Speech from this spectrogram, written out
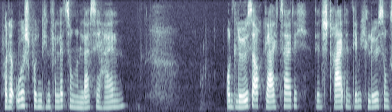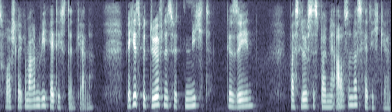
von der ursprünglichen Verletzung und lasse sie heilen und löse auch gleichzeitig den Streit, indem ich Lösungsvorschläge mache. Wie hätte ich es denn gerne? Welches Bedürfnis wird nicht gesehen? Was löst es bei mir aus und was hätte ich gerne?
